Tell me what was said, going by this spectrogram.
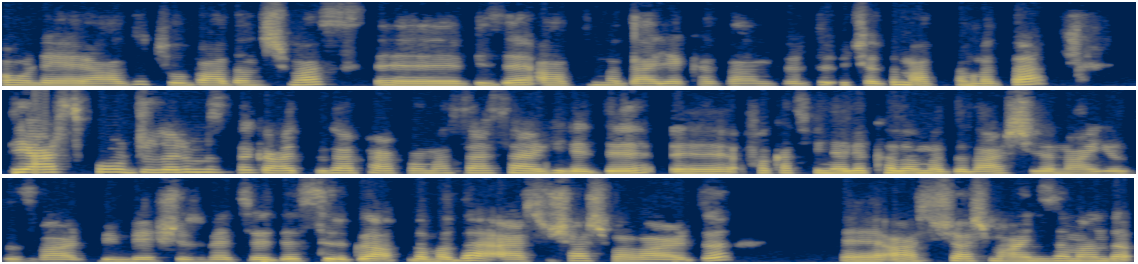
orada yer aldı. Tuğba Danışmaz e, bize altın madalya kazandırdı. Üç adım atlamada. Diğer sporcularımız da gayet güzel performanslar sergiledi. E, fakat finale kalamadılar. Şilanay Yıldız vardı 1500 metrede. Sırgı atlamada Ersu Şaşma vardı. E, Ersu Şaşma aynı zamanda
